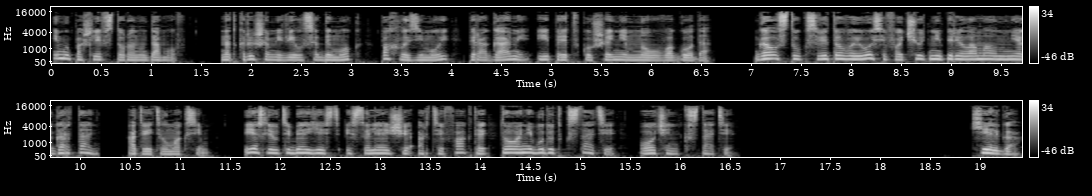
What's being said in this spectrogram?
и мы пошли в сторону домов. Над крышами вился дымок, пахло зимой, пирогами и предвкушением Нового года. «Галстук святого Иосифа чуть не переломал мне гортань», — ответил Максим. «Если у тебя есть исцеляющие артефакты, то они будут кстати, очень кстати». Хельга.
